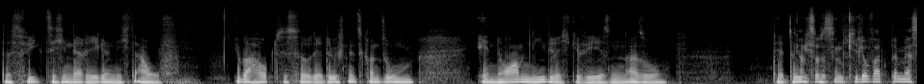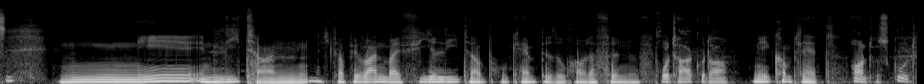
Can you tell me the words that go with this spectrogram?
das wiegt sich in der Regel nicht auf. Überhaupt ist so der Durchschnittskonsum enorm niedrig gewesen. Also der Kannst du das in Kilowatt bemessen? Nee, in Litern. Ich glaube, wir waren bei vier Liter pro Campbesucher oder fünf. Pro Tag oder? Nee, komplett. Oh, das ist gut.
